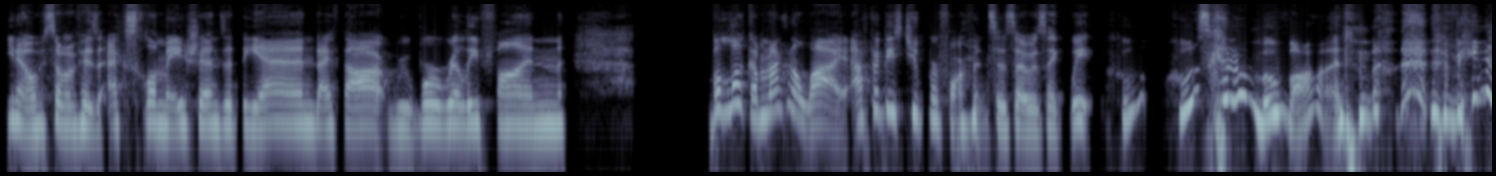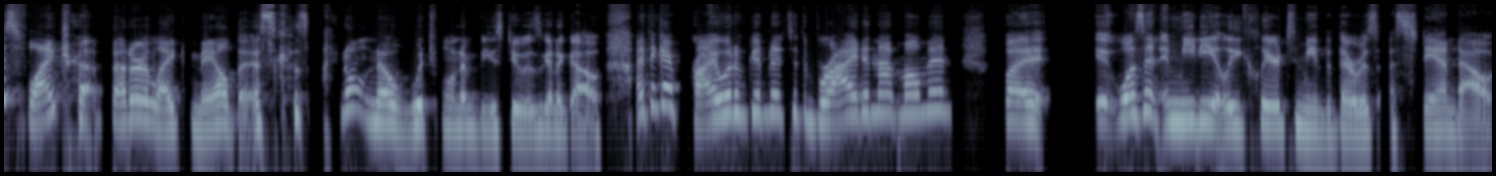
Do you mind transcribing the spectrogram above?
you know, some of his exclamations at the end I thought re- were really fun. But look, I'm not gonna lie. After these two performances, I was like, wait, who who's gonna move on? the Venus flytrap better like nail this because I don't know which one of these two is gonna go. I think I probably would have given it to the bride in that moment, but it wasn't immediately clear to me that there was a standout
